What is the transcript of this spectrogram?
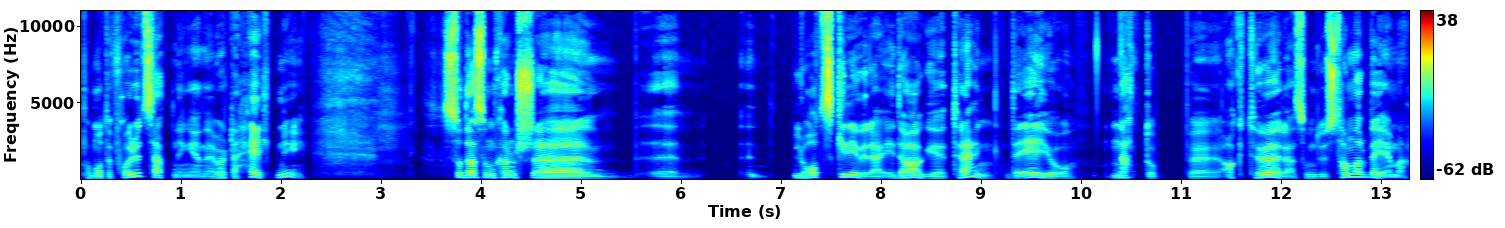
på en måte forutsetningen er blitt helt ny. Så det som kanskje eh, låtskrivere i dag trenger, det er jo nettopp aktører som du samarbeider med,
